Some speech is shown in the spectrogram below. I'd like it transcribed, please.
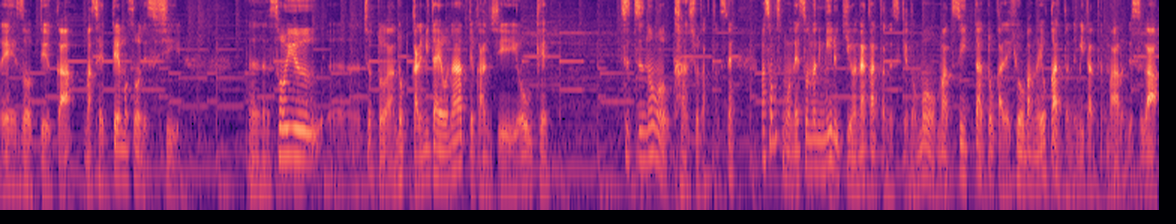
映像っていうか、まあ、設定もそうですし、うん、そういう、ちょっとどっかで見たようなっていう感じを受けつつの鑑賞だったんですね。まあ、そもそもね、そんなに見る気はなかったんですけども、まあ、ツイッターとかで評判が良かったんで見たっていうのもあるんですが、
